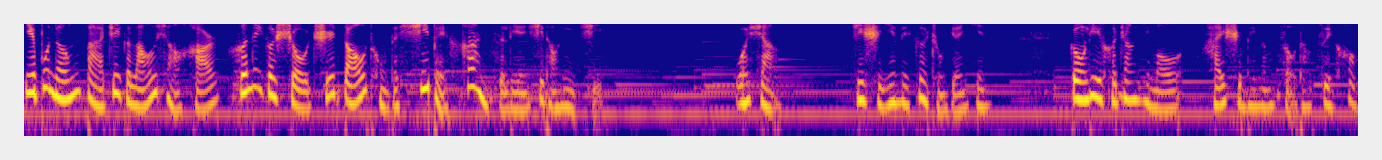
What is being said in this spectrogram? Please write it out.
也不能把这个老小孩和那个手持导筒的西北汉子联系到一起。我想，即使因为各种原因。巩俐和张艺谋还是没能走到最后。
